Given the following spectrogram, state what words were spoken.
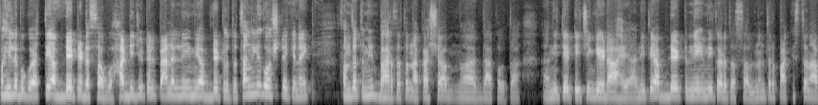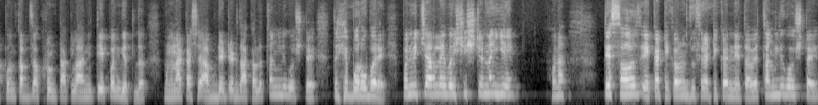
पहिलं बघूया ते अपडेटेड असावं. हा डिजिटल पॅनल नेहमी अपडेट होतं. चांगली गोष्ट आहे की नाही? समजा तुम्ही भारताचा नकाशा दाखवता आणि ते टीचिंग एड आहे आणि ते अपडेट नेहमी करत असाल नंतर पाकिस्तान आपण कब्जा करून टाकला आणि ते पण घेतलं मग नकाशा अपडेटेड दाखवलं चांगली गोष्ट आहे. तर हे बरोबर आहे. पण विचारलंय वैशिष्ट्य नाहीये. हो ना? ते सहज एका ठिकाणून दुसऱ्या ठिकाणी नेतावे चांगली गोष्ट आहे.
